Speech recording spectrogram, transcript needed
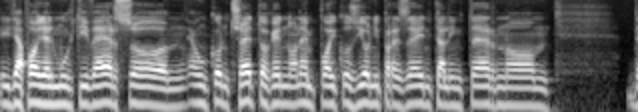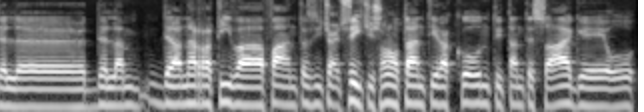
l'idea poi del multiverso mm, è un concetto che non è poi così onnipresente all'interno del, della, della, narrativa fantasy, cioè sì ci sono tanti racconti, tante saghe o,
